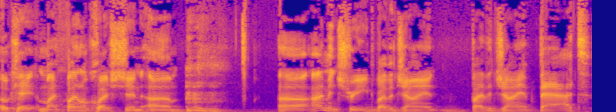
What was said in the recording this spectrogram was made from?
Okay, my final question. Um, uh, I'm intrigued by the giant by the giant bat.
